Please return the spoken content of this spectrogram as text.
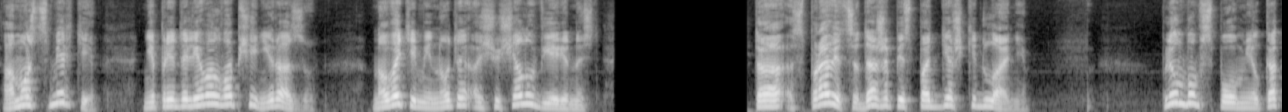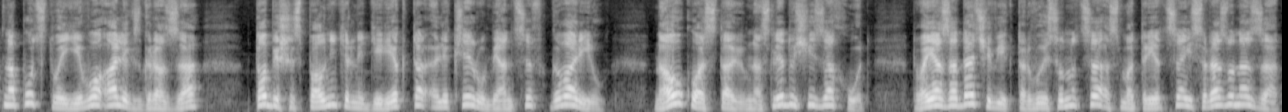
А мост смерти не преодолевал вообще ни разу. Но в эти минуты ощущал уверенность, что справится даже без поддержки длани. Плюмбом вспомнил, как напутствуя его Алекс Гроза, то бишь исполнительный директор Алексей Румянцев, говорил, «Науку оставим на следующий заход. Твоя задача, Виктор, высунуться, осмотреться и сразу назад.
